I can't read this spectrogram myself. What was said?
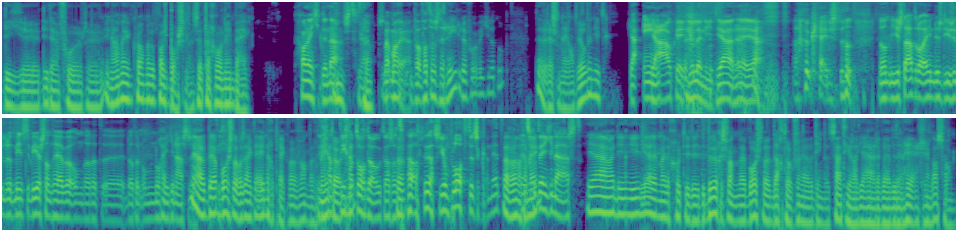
die, eh, die daarvoor eh, in aanmerking kwam. En dat was Borselen. Zet daar gewoon één bij. Gewoon eentje ernaast. Ja. Maar, maar wat was de reden daarvoor, weet je dat nog? De rest van Nederland wilde niet. Ja, één. Ja, oké, willen niet. Ja, nee, ja. Oké, dus dan, dan, hier staat er al één, dus die zullen het minste weerstand hebben, omdat het, eh, dat er om nog eentje naast te zetten. Ja, Borselen was eigenlijk de enige plek waarvan de Die gemeente... gaat, die gaat toch dood als, het, als, als hij ontploft. Dus ik kan net, waarvan net goed eentje naast. Ja, maar, die, die- ja, maar goed, de, de burgers van eh, Borselen dachten ook van... Ja, dat ding dat staat hier al jaren, we hebben daar eigenlijk geen last van.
